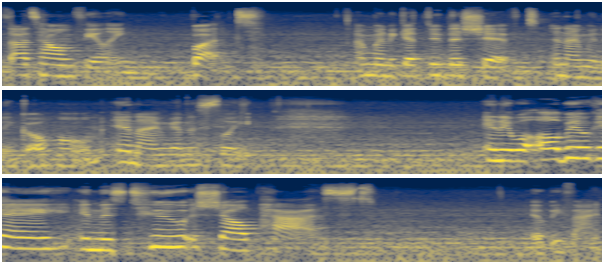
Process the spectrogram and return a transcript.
that's how I'm feeling. But I'm going to get through this shift and I'm going to go home and I'm going to sleep. And it will all be okay and this too shall pass. It'll be fine.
